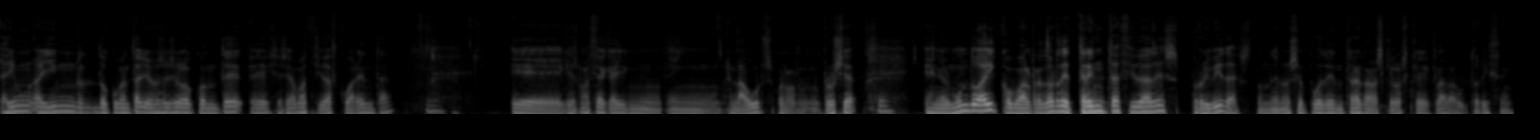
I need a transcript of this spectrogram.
hay, un, hay un documental, yo no sé si lo conté, eh, que se llama Ciudad 40, Mm. Eh, que es una ciudad que hay en, en- en la URSS, bueno, en Rusia. Sí. En el mundo hay como alrededor de 30 ciudades prohibidas, donde no se puede entrar a las que los que, claro, autoricen.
